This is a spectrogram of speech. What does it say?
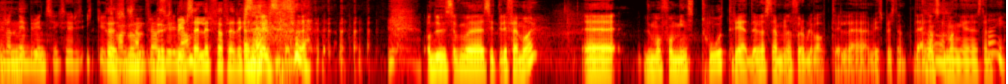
Ronny Brunsvik så høres ikke ut Høres som han ut som en kommer fra Surinam. bruktbilselger fra Ja, Fredrikstad. det høres ut som. Og du som eh, sitter i fem år. Eh, du må få minst to tredjedeler av stemmene for å bli valgt til visepresident. Det er ganske Ah. mange stemmer. Nei.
